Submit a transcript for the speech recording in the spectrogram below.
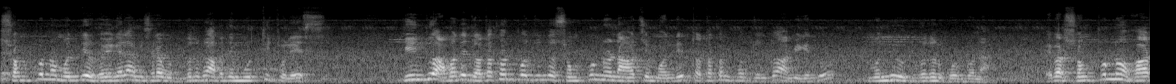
সম্পূর্ণ মন্দির হয়ে গেলে আমি সেটা উদ্বোধন আমাদের মূর্তি চলে এসছে। কিন্তু আমাদের যতক্ষণ পর্যন্ত সম্পূর্ণ না হচ্ছে মন্দির, ততক্ষণ পর্যন্ত আমি কিন্তু মন্দির উদ্বোধন করব না। এবার সম্পূর্ণ হওয়ার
